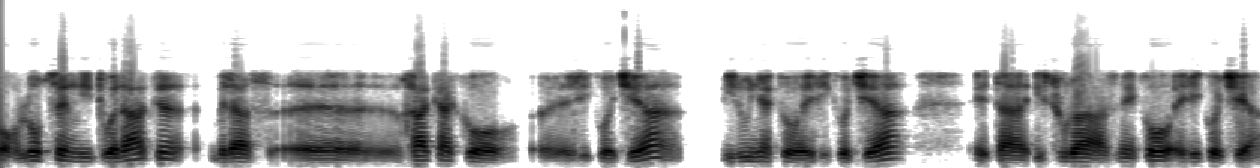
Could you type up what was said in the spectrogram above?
hor lotzen dituenak, beraz, e, Rakako errikoetxea, Iruñako errikoetxea, eta Izura Azneko errikoetxea.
